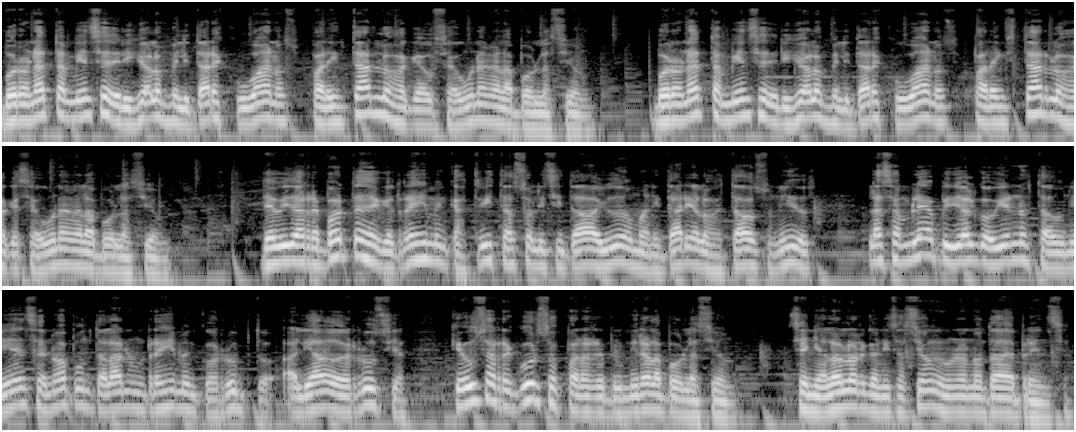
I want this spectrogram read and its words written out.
Boronat también se dirigió a los militares cubanos para instarlos a que se unan a la población. Boronat también se dirigió a los militares cubanos para instarlos a que se unan a la población. Debido a reportes de que el régimen castrista ha solicitado ayuda humanitaria a los Estados Unidos, la Asamblea pidió al gobierno estadounidense no apuntalar un régimen corrupto, aliado de Rusia, que usa recursos para reprimir a la población, señaló la organización en una nota de prensa.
